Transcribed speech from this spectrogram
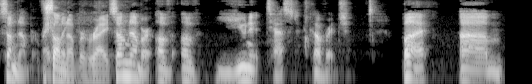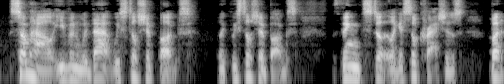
some number, right? Some like, number, right? Some number of of unit test coverage. But um, somehow, even with that, we still ship bugs. Like we still ship bugs. The thing still like it still crashes. But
